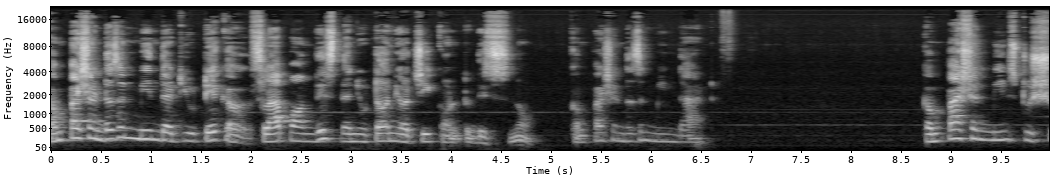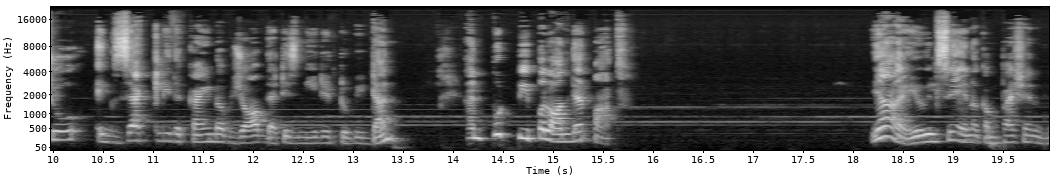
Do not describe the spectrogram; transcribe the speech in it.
Compassion doesn't mean that you take a slap on this, then you turn your cheek onto this. No. Compassion doesn't mean that. Compassion means to show exactly the kind of job that is needed to be done and put people on their path. Yeah, you will say, you know, compassion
